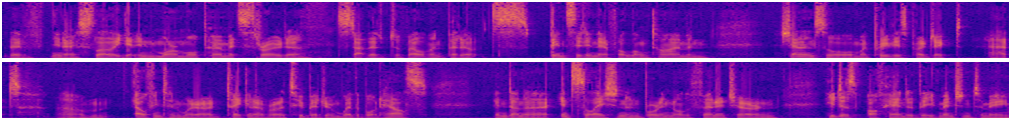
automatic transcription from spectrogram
they've you know slowly getting more and more permits through to start their development, but it's been sitting there for a long time, and Shannon saw my previous project at um, Alphington, where I'd taken over a two-bedroom weatherboard house and done a installation and brought in all the furniture, and he just offhandedly mentioned to me,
